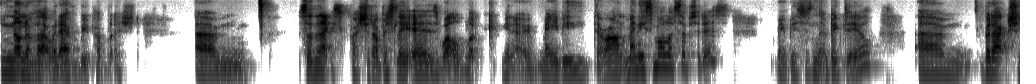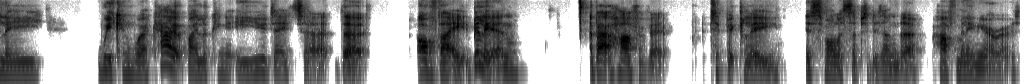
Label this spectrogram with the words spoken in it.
None of that would ever be published. Um, so the next question obviously is, well, look, you know, maybe there aren't many smaller subsidies. Maybe this isn't a big deal. Um, but actually, we can work out by looking at EU data that of that 8 billion, about half of it typically is smaller subsidies under half a million euros.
